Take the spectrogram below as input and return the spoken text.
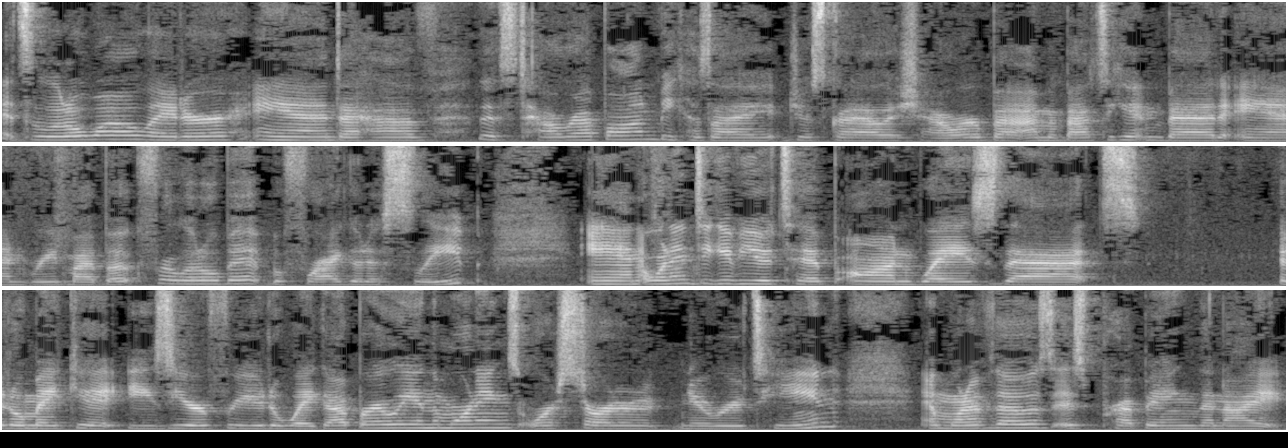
It's a little while later and I have this towel wrap on because I just got out of the shower, but I'm about to get in bed and read my book for a little bit before I go to sleep. And I wanted to give you a tip on ways that it'll make it easier for you to wake up early in the mornings or start a new routine. And one of those is prepping the night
